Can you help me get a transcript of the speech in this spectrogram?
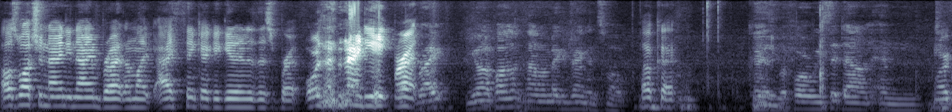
I was watching '99 Bret. I'm like, I think I could get into this Bret or the '98 Bret. Right? You want to pause it? 'Cause I'm gonna make a drink and smoke. Okay. Because before we sit down and do Mark.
